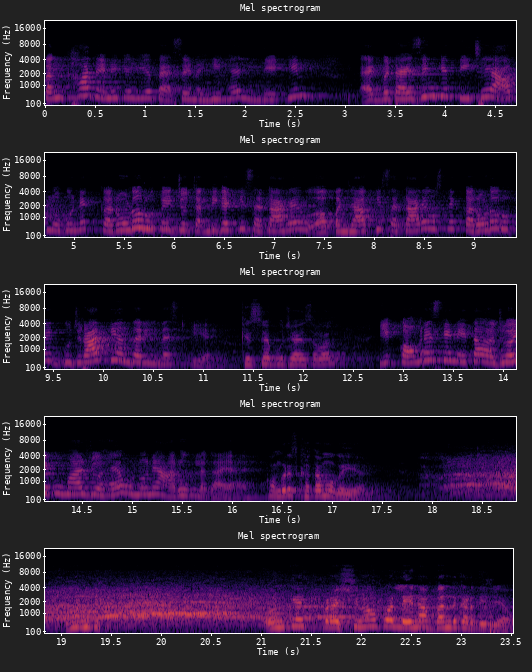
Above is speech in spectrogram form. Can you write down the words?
तनख्वाह देने के लिए पैसे नहीं है लेकिन एडवर्टाइजिंग के पीछे आप लोगों ने करोड़ों रुपए जो चंडीगढ़ की सरकार है पंजाब की सरकार है उसने करोड़ों रुपए गुजरात के अंदर इन्वेस्ट किए किसने पूछा है सवाल? ये कांग्रेस के नेता अजय कुमार जो है उन्होंने आरोप लगाया है। कांग्रेस खत्म हो गई है। उनके, उनके प्रश्नों को लेना बंद कर दीजिए अब।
